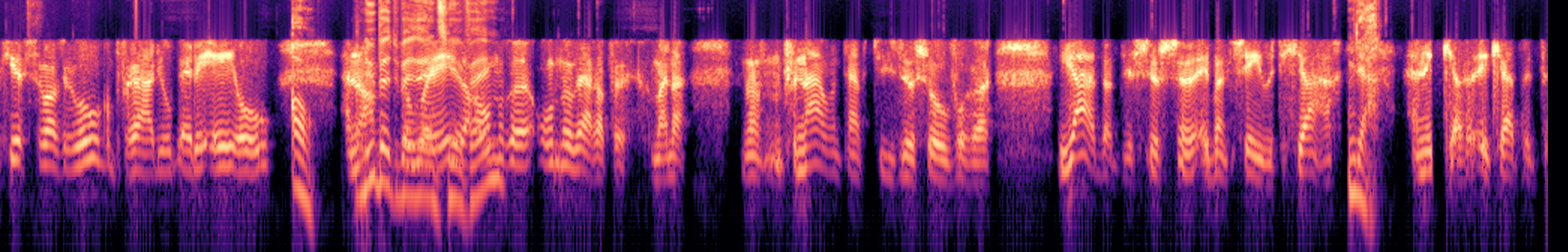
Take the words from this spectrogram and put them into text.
Gisteren was ik ook op de radio bij de EO. Oh, en nu bent u bij de NCRV? andere onderwerpen. Maar dan, dan, vanavond hebt u dus over... Uh, ja, dat is dus... Uh, ik ben 70 jaar. Ja. En ik, ik heb het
